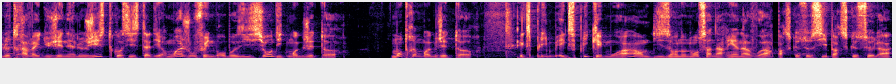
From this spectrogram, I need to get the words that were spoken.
le travail du généalogiste consiste à dire moi je vous fais une proposition, dites-moi que j'ai tort montrez-moi que j'ai tort, expliquez-moi en me disant non, non, ça n'a rien à voir, parce que ceci, parce que cela.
